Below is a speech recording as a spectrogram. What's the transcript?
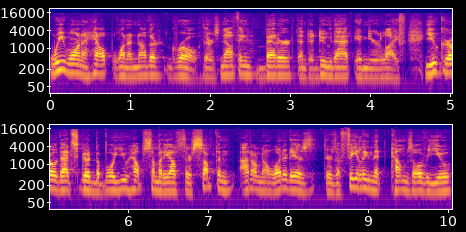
We want to help one another grow. There's nothing better than to do that in your life. You grow, that's good, but boy, you help somebody else. There's something, I don't know what it is, there's a feeling that comes over you,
